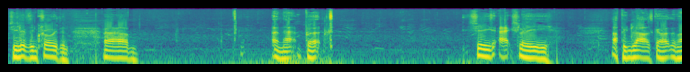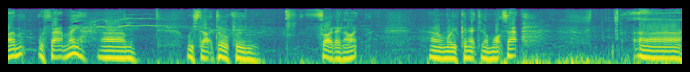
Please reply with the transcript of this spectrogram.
she lives in croydon um, and that but she's actually up in glasgow at the moment with family um, we started talking friday night and we've connected on whatsapp uh,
